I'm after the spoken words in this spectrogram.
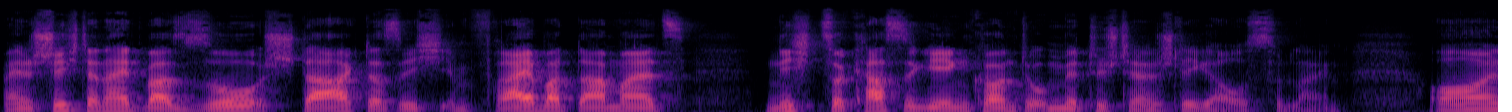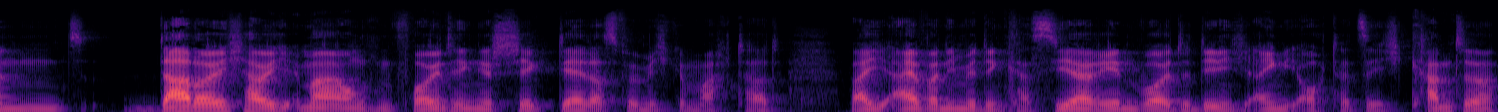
Meine Schüchternheit war so stark, dass ich im Freibad damals nicht zur Kasse gehen konnte, um mir Tischtennisschläge auszuleihen. Und dadurch habe ich immer irgendeinen Freund hingeschickt, der das für mich gemacht hat, weil ich einfach nicht mit dem Kassierer reden wollte, den ich eigentlich auch tatsächlich kannte.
